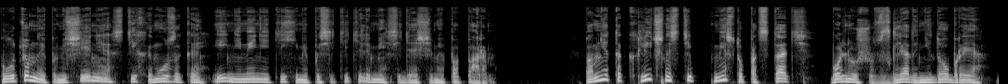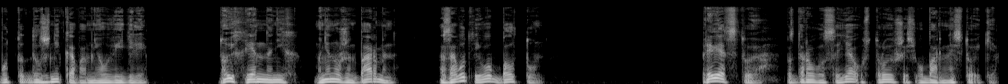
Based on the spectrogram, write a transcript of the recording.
Полутемное помещение с тихой музыкой и не менее тихими посетителями, сидящими по парам. По мне так личности месту подстать, больно уж взгляды недобрые, будто должника во мне увидели. Ну и хрен на них, мне нужен бармен, а зовут его Болтун. «Приветствую», — поздоровался я, устроившись у барной стойки.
